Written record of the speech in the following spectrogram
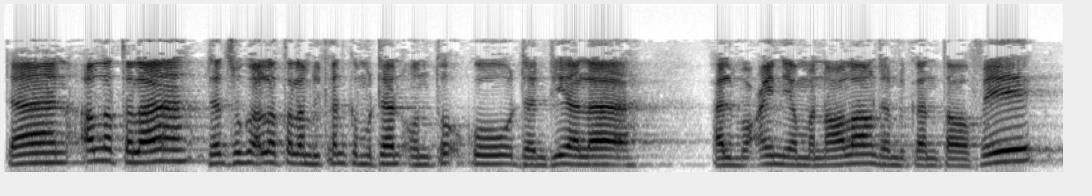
Dan Allah telah dan sungguh Allah telah memberikan kemudahan untukku dan dialah al-mu'in yang menolong dan memberikan taufik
